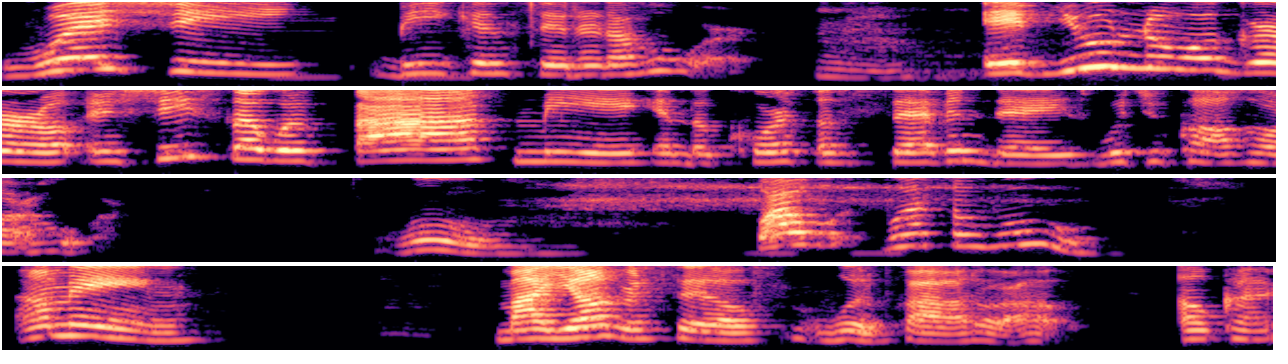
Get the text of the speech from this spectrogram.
Would she be considered a whore? Hmm. If you knew a girl and she slept with five men in the course of seven days, would you call her a whore? Woo. Why? What's a woo? I mean, my younger self would have called her a hoe. Okay.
